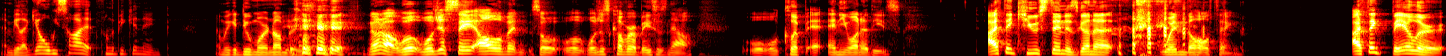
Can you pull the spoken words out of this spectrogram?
and be like, "Yo, we saw it from the beginning," and we could do more numbers. no, no, we'll we'll just say all of it. So we'll we'll just cover our bases now. We'll, we'll clip any one of these. I think Houston is gonna win the whole thing. I think Baylor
